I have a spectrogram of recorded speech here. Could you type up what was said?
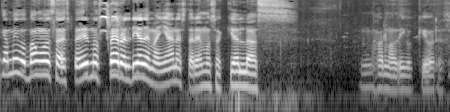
que amigos, vamos a despedirnos, pero el día de mañana estaremos aquí a las... Mejor no digo qué horas.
